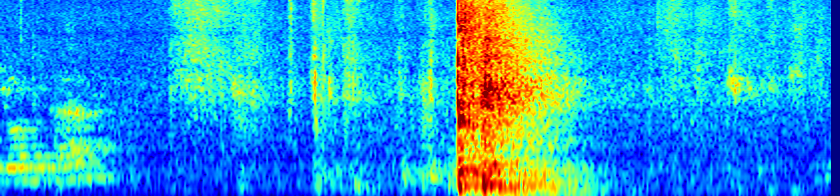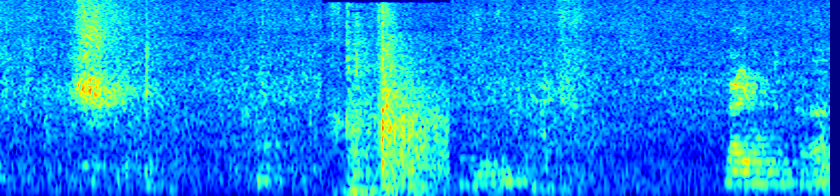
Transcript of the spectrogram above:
You want to curve? Now you want to curve?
